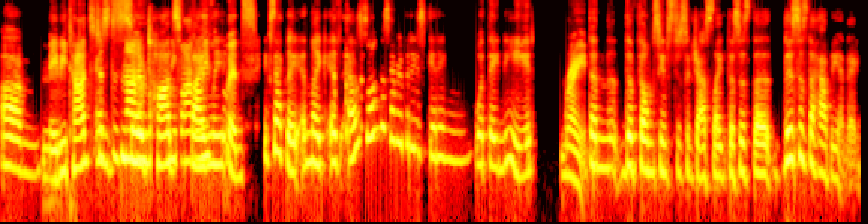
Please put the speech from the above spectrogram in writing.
Um, Maybe Todd's just does not so Todd's finally fluids. exactly, and like as, as long as everybody's getting what they need, Right. then the, the film seems to suggest like this is the this is the happy ending.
